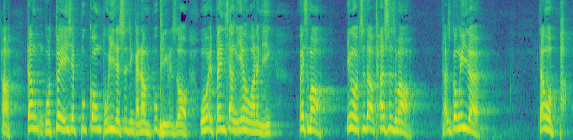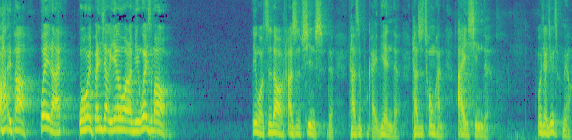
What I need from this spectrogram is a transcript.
啊，当我对一些不公不义的事情感到很不平的时候，我会奔向耶和华的名。为什么？因为我知道他是什么？他是公义的。当我怕害怕未来，我会奔向耶和华的名。为什么？因为我知道他是信实的。他是不改变的，他是充满爱心的。我讲清楚没有？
